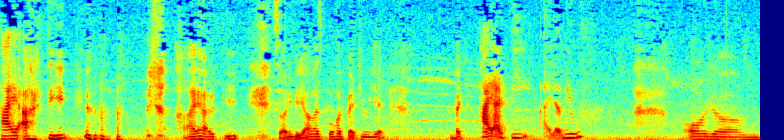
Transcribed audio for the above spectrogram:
हाय आरती। हाय आरती। सॉरी मेरी आवाज़ बहुत बैठी हुई है। But hi Aarti I love you और um,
